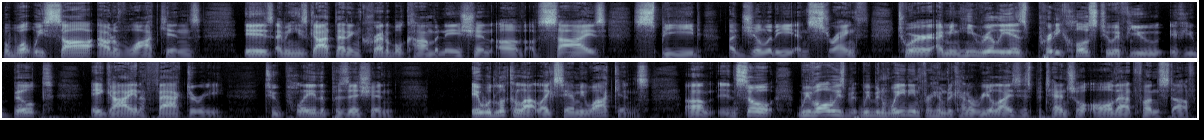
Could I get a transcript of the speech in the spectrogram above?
but what we saw out of Watkins is, I mean, he's got that incredible combination of of size, speed, agility, and strength. To where, I mean, he really is pretty close to if you if you built a guy in a factory to play the position, it would look a lot like Sammy Watkins. Um, and so we've always we've been waiting for him to kind of realize his potential, all that fun stuff,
